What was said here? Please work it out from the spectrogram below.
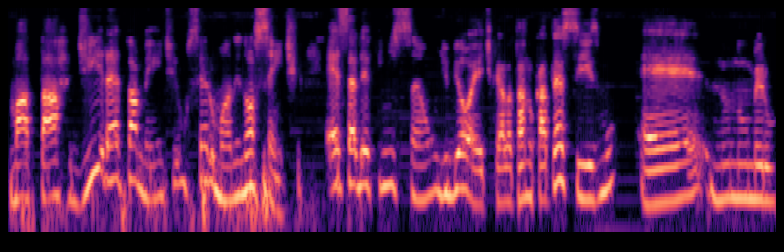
matar diretamente um ser humano inocente. Essa é a definição de bioética. Ela está no catecismo, é no número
